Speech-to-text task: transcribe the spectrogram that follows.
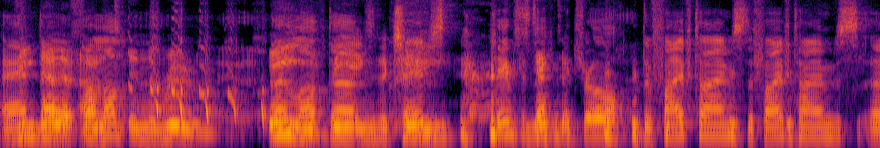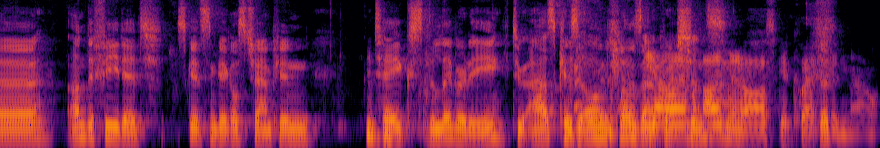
And, the uh, I elephant love- in the room? I E love that being the James- key. James is taking control. the five times the five times uh, undefeated Skids and Giggles champion takes the liberty to ask his own closeout yeah, questions. I'm, I'm going to ask a question now.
